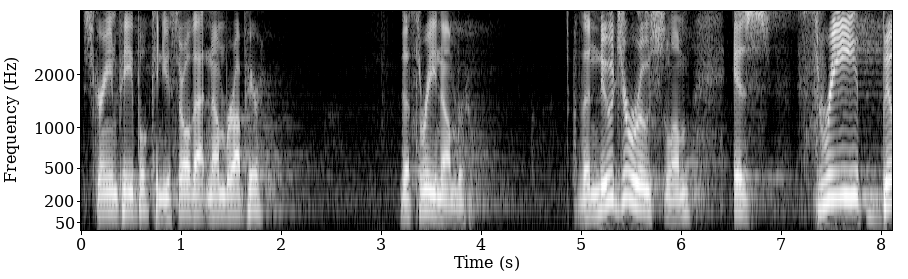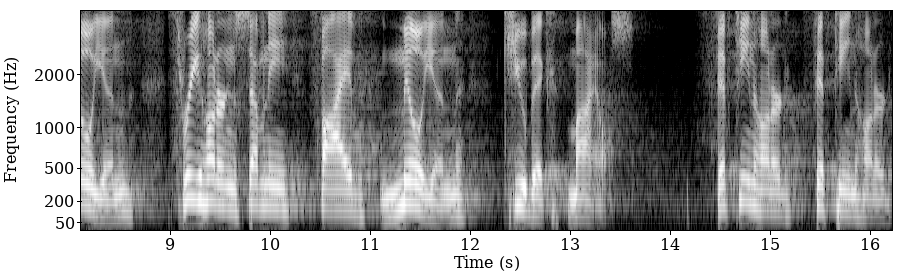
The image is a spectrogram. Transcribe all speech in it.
Screen people, can you throw that number up here? The three number. The New Jerusalem is 3 billion 375 million cubic miles. 1500, 1500,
